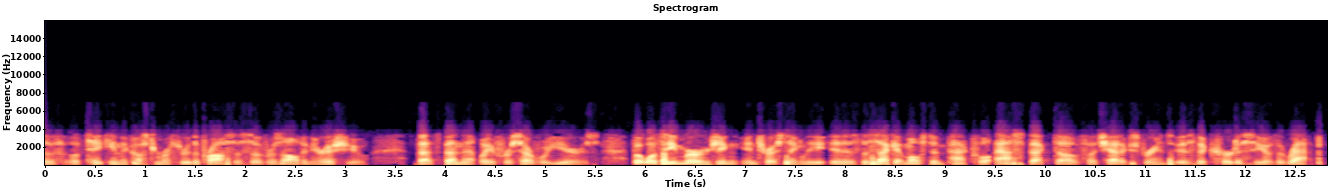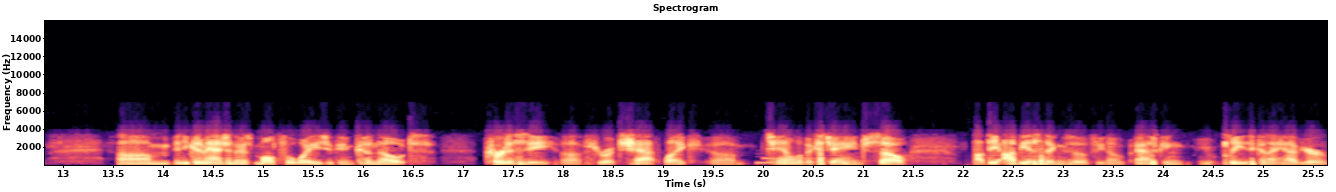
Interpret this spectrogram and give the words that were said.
of, of taking the customer through the process of resolving their issue. That's been that way for several years. But what's emerging, interestingly, is the second most impactful aspect of a chat experience is the courtesy of the rep. Um, and you can imagine there's multiple ways you can connote courtesy uh, through a chat-like um, channel of exchange. So uh, the obvious things of you know asking, please, can I have your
